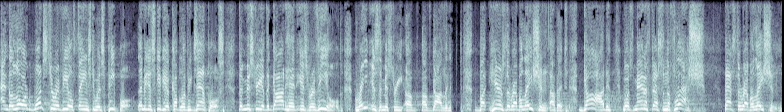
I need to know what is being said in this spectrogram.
And the Lord wants to reveal things to his people. Let me just give you a couple of examples. The mystery of the Godhead is revealed. Great is the mystery of, of godliness. But here's the revelation of it. God was manifest in the flesh. That's the revelation.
